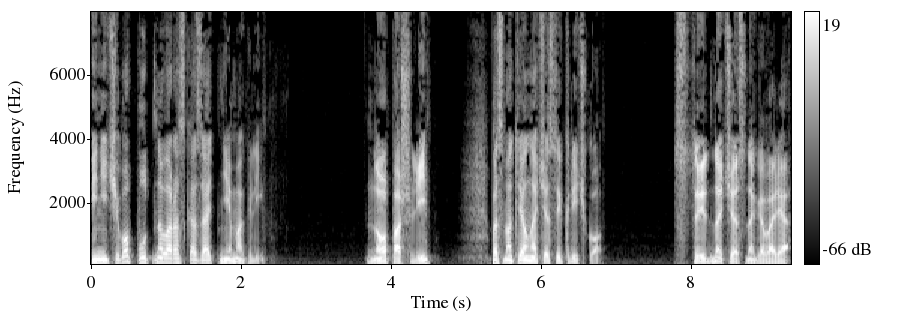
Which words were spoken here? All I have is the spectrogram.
и ничего путного рассказать не могли. «Ну, пошли», — посмотрел на часы Кричко. «Стыдно, честно говоря.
